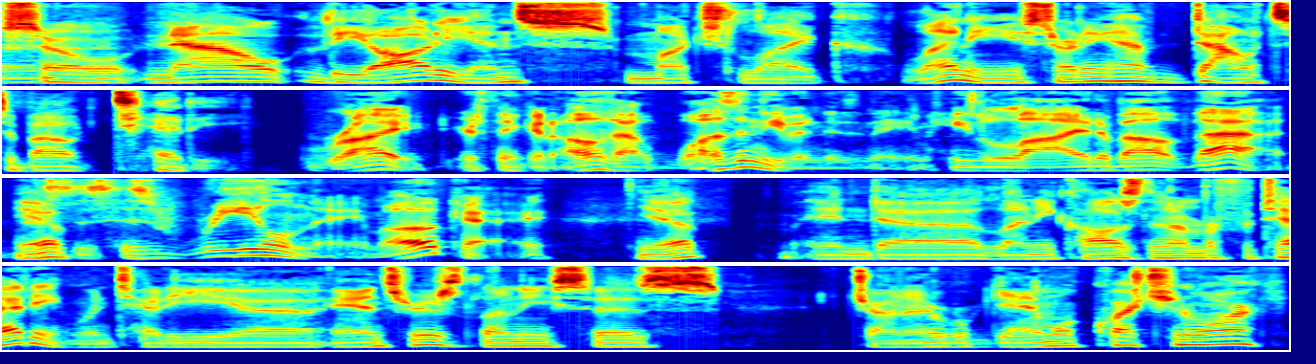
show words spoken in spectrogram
so now the audience, much like Lenny, is starting to have doubts about Teddy. Right. You're thinking, oh, that wasn't even his name. He lied about that. This yep. is his real name. Okay. Yep. And uh, Lenny calls the number for Teddy. When Teddy uh, answers, Lenny says, John Edward Gamble, question mark.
